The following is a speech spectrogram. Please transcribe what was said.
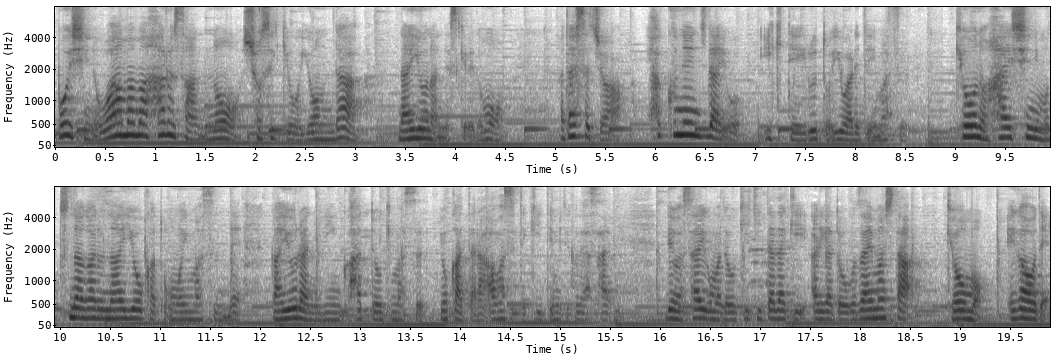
Voicy のワーママハルさんの書籍を読んだ内容なんですけれども私たちは100年時代を生きていると言われています。今日の配信にもつながる内容かと思いますんで概要欄にリンク貼っておきます。よかったら合わせて聞いてみてください。では最後までお聴きいただきありがとうございました。今日も笑顔で。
